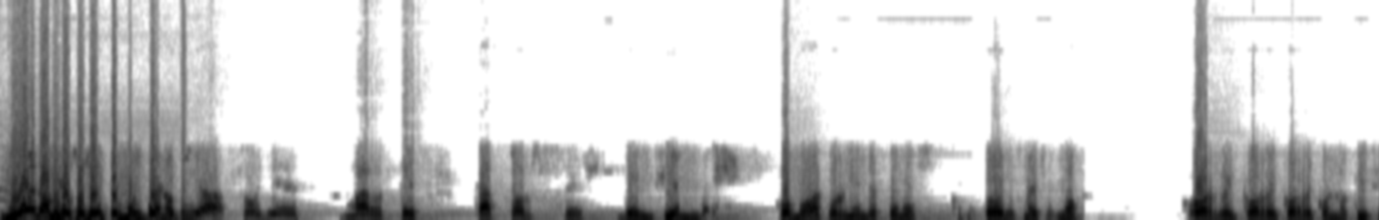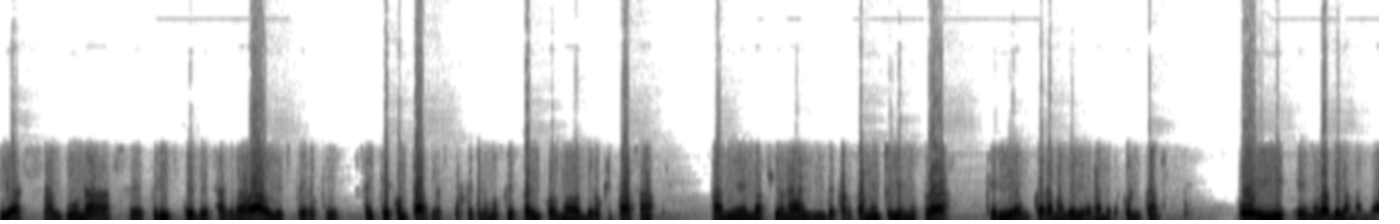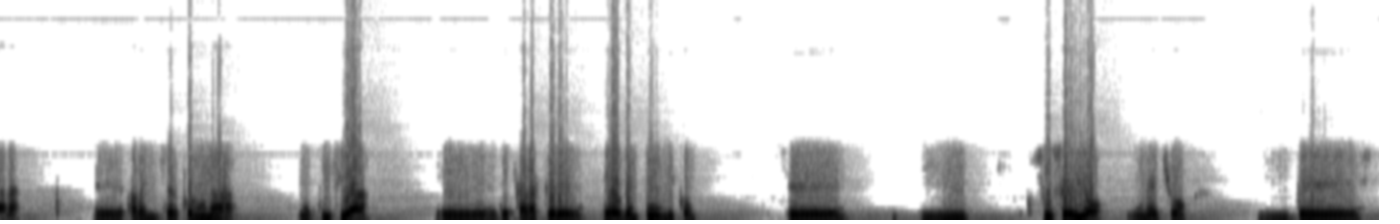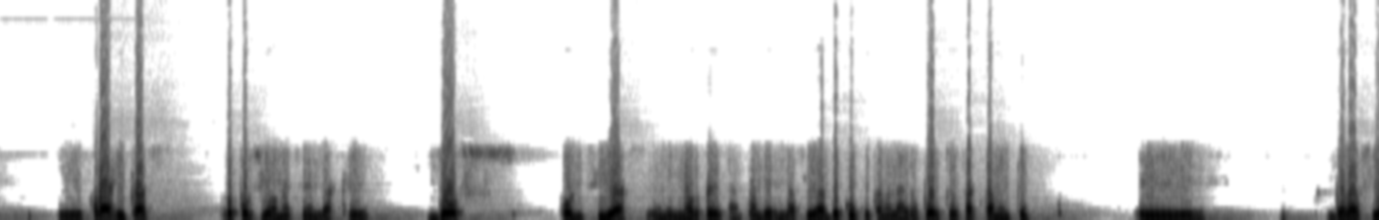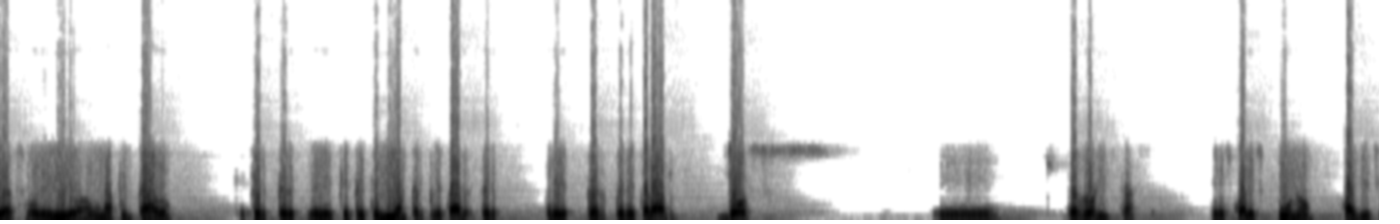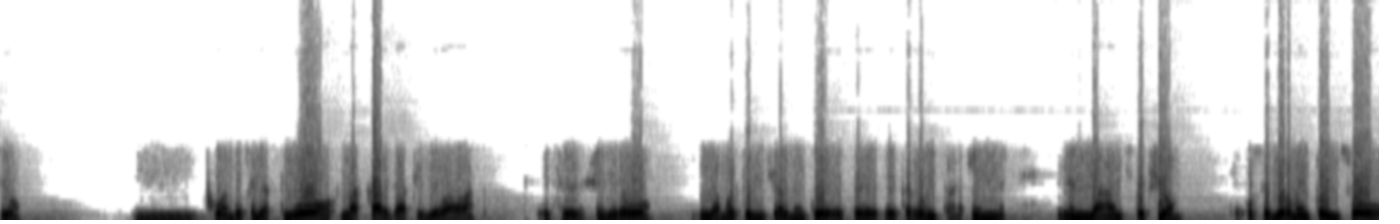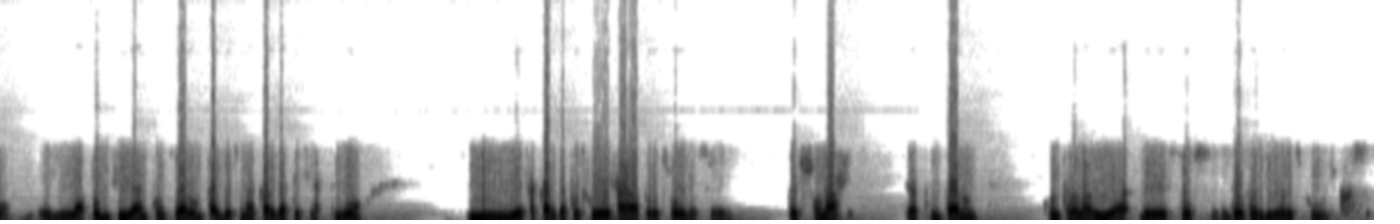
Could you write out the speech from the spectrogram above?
Bueno, amigos oyentes, muy buenos días. Hoy es martes 14 de diciembre. ¿Cómo va corriendo este mes? Como todos los meses, ¿no? Corre corre corre con noticias, algunas eh, tristes, desagradables, pero que hay que contarlas porque tenemos que estar informados de lo que pasa a nivel nacional, en el departamento y en nuestra querida Bucaramanga y la metropolitana. Hoy, en horas de la mañana, eh, para iniciar con una noticia eh, de carácter de orden público, y sucedió un hecho de, trágicas proporciones en la que dos policías en el norte de Santander, en la ciudad de Cúcuta, en el aeropuerto exactamente, eh, gracias o debido a un atentado que, eh, que pretendían perpetrar, perpetrar dos eh, terroristas, de los cuales uno falleció y cuando se le activó la carga que llevaba, eh, se generó la muerte inicialmente de este terrorista. En, en la inspección que posteriormente hizo la policía, encontraron tal vez una carga que se activó y esa carga pues fue dejada por otro de los eh, personajes que atentaron contra la vida de estos dos servidores públicos.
